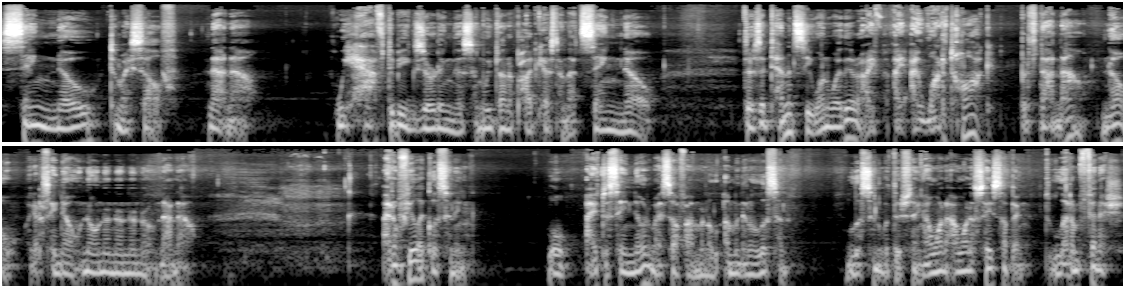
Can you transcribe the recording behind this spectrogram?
saying no to myself, not now. We have to be exerting this, and we've done a podcast on that, saying no. There's a tendency, one way or the other, I, I, I want to talk, but it's not now. No, I got to say no, no, no, no, no, no, not now. I don't feel like listening. Well, I have to say no to myself. I'm gonna, I'm gonna listen listen to what they're saying. I want I want to say something. Let them finish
